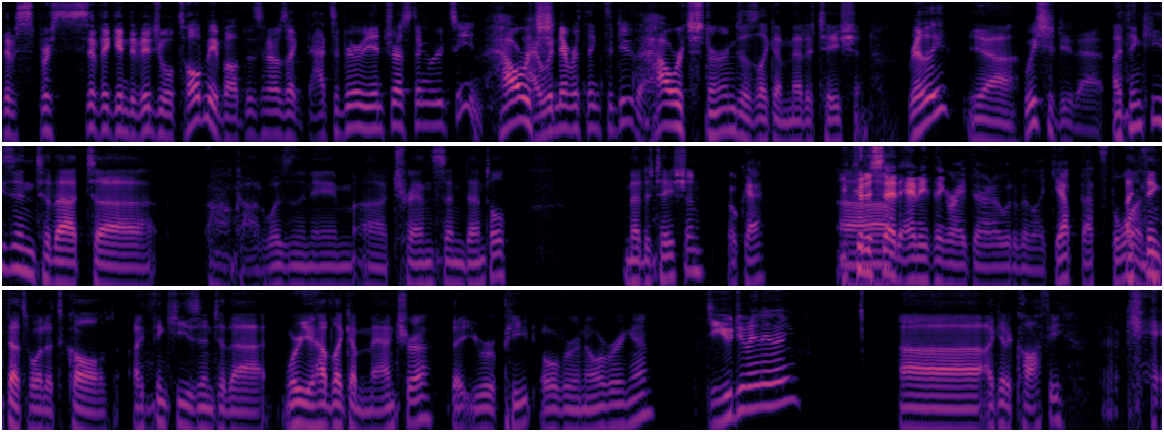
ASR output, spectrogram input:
the specific individual told me about this, and I was like, "That's a very interesting routine." Howard I would never think to do that. Howard Stern does like a meditation. Really? Yeah. We should do that. I think he's into that. Uh, oh God, what's the name? Uh, transcendental meditation. Okay. You could have Uh, said anything right there, and I would have been like, "Yep, that's the one." I think that's what it's called. I think he's into that, where you have like a mantra that you repeat over and over again. Do you do anything? Uh, I get a coffee. Okay.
